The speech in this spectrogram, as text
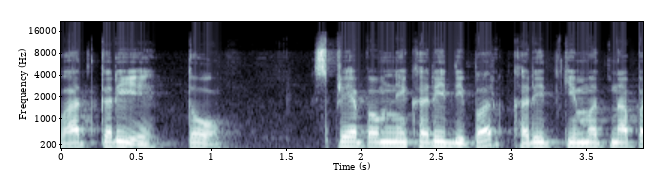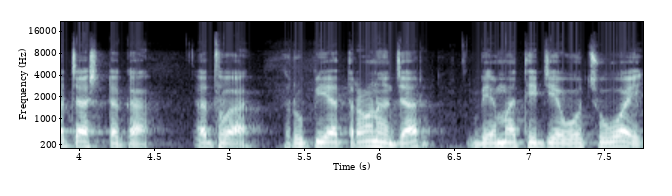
વાત કરીએ તો સ્પ્રે પંપની ખરીદી પર ખરીદ કિંમતના પચાસ ટકા અથવા રૂપિયા ત્રણ હજાર બેમાંથી જે ઓછું હોય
